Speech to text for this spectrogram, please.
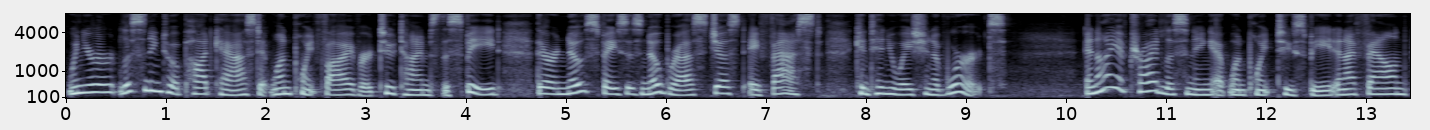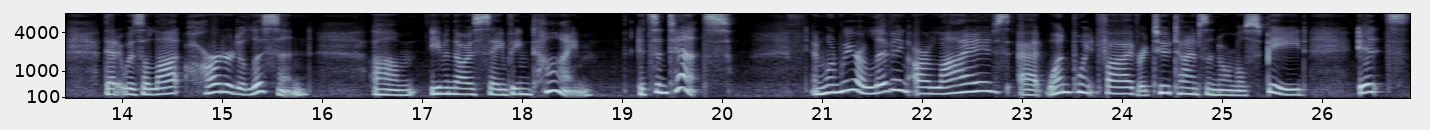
When you're listening to a podcast at 1.5 or two times the speed, there are no spaces, no breaths, just a fast continuation of words. And I have tried listening at 1.2 speed, and I found that it was a lot harder to listen, um, even though I was saving time. It's intense. And when we are living our lives at 1.5 or 2 times the normal speed, it's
